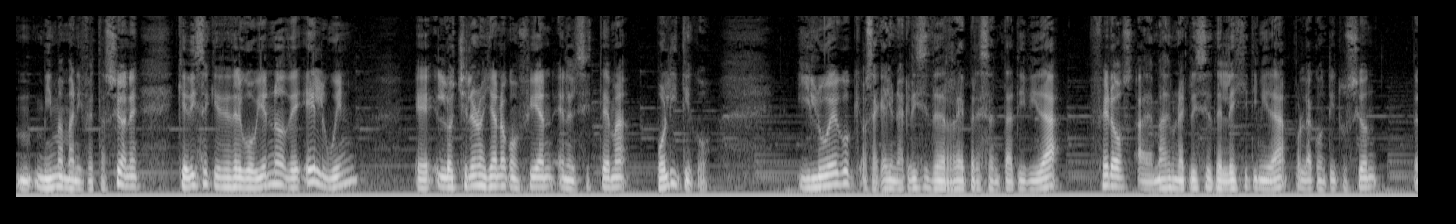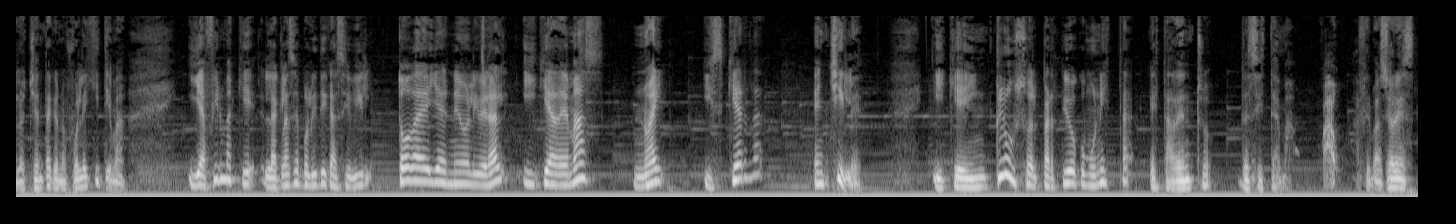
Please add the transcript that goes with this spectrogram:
mismas manifestaciones, que dice que desde el gobierno de Elwin eh, los chilenos ya no confían en el sistema político. Y luego, o sea, que hay una crisis de representatividad feroz, además de una crisis de legitimidad por la constitución del 80 que no fue legítima. Y afirma que la clase política civil, toda ella es neoliberal y que además no hay izquierda en Chile. Y que incluso el Partido Comunista está dentro del sistema. Wow, afirmaciones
